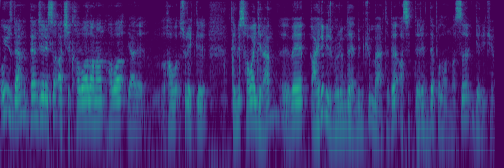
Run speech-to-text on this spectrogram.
O yüzden penceresi açık, havalanan hava yani hava sürekli temiz hava giren e, ve ayrı bir bölümde mümkün mertebe asitlerin depolanması gerekiyor.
